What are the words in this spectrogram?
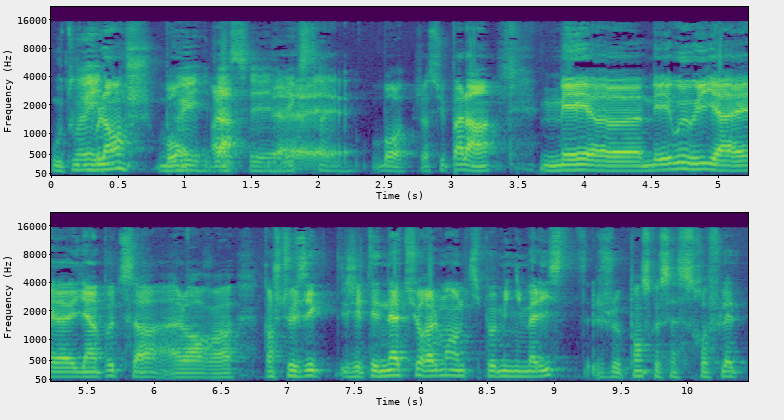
ou toute Oui. blanche. Bon, Oui, là, voilà. c'est Euh, bon, je suis pas là, hein. mais euh, mais oui, oui, il y a, y a un peu de ça. Alors, euh, quand je te disais que j'étais naturellement un petit peu minimaliste, je pense que ça se reflète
